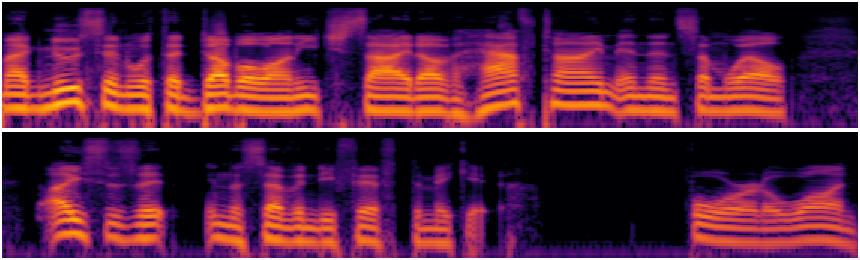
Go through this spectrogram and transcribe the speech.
Magnusson with a double on each side of halftime, and then Samuel ices it in the 75th to make it 4 to 1.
